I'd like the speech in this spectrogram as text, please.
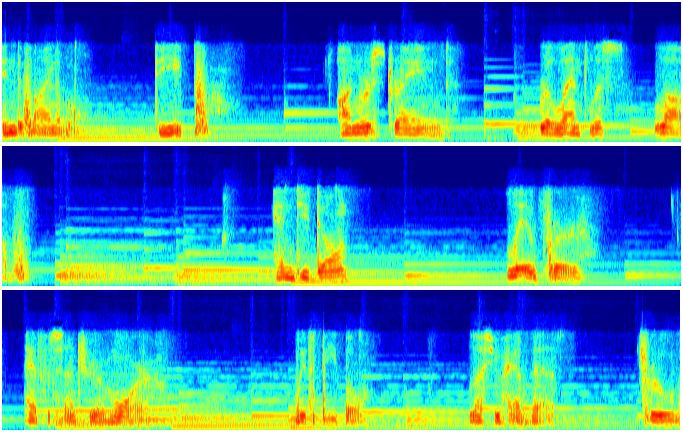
Indefinable, deep, unrestrained, relentless love. And you don't live for half a century or more with people unless you have that. True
